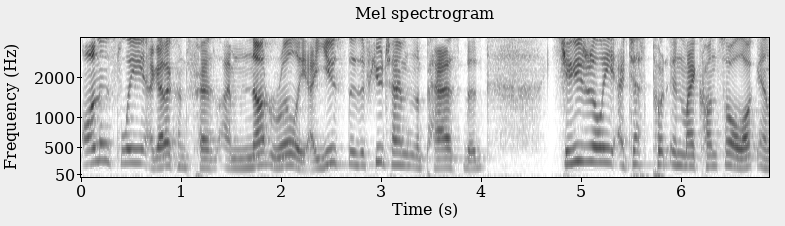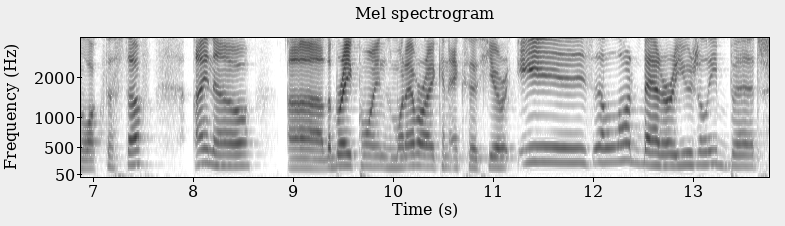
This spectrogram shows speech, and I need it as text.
honestly, I gotta confess, I'm not really. I used this a few times in the past, but usually I just put in my console log and lock the stuff. I know uh, the breakpoints and whatever I can access here is a lot better usually, but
